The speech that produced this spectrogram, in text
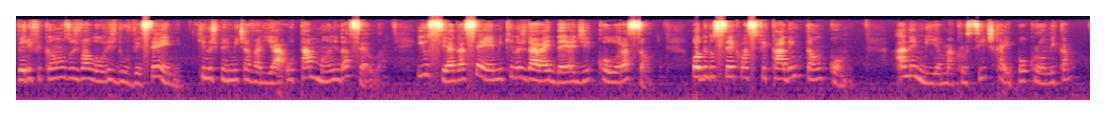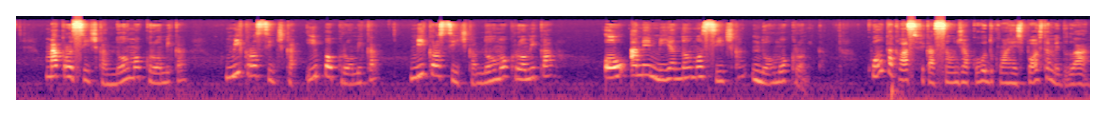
verificamos os valores do VCM, que nos permite avaliar o tamanho da célula, e o CHCM, que nos dará a ideia de coloração, podendo ser classificada então como anemia macrocítica hipocrômica, macrocítica normocrômica, microcítica hipocrômica, microcítica normocrômica ou anemia normocítica normocrômica. Quanto à classificação de acordo com a resposta medular,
